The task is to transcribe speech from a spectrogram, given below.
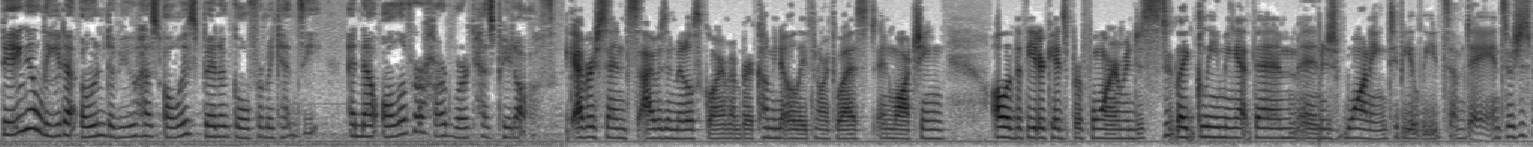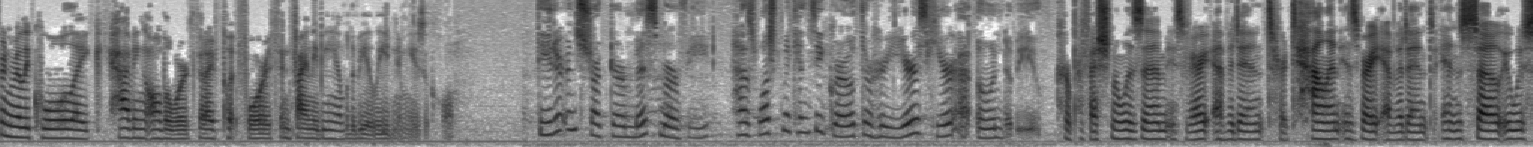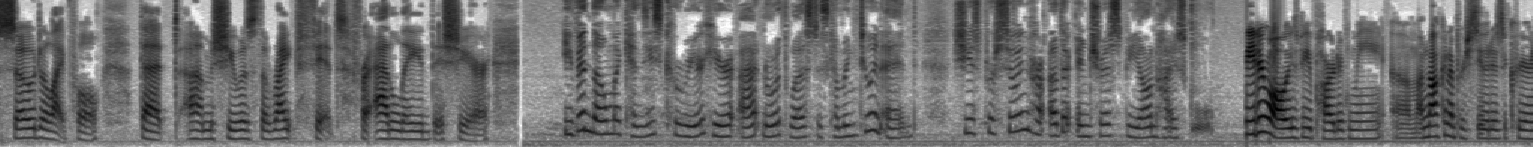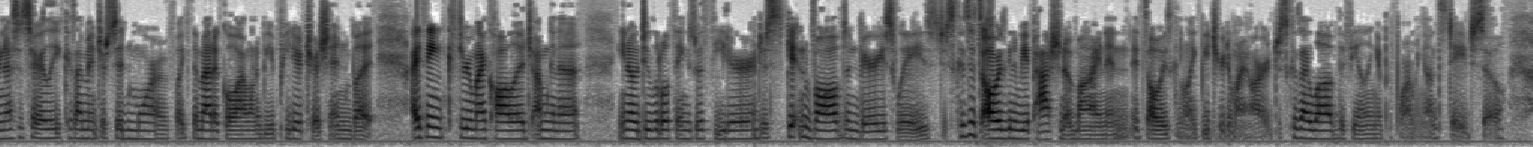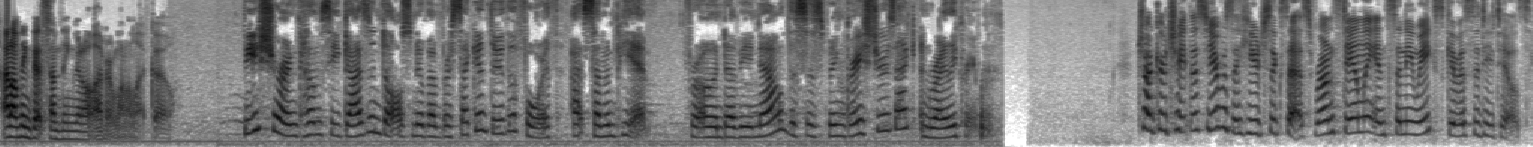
Being a lead at ONW has always been a goal for Mackenzie, and now all of her hard work has paid off. Like, ever since I was in middle school, I remember coming to Olathe Northwest and watching all of the theater kids perform and just like gleaming at them and just wanting to be a lead someday. And so it's just been really cool like having all the work that I've put forth and finally being able to be a lead in a musical. Theater instructor Miss Murphy has watched Mackenzie grow through her years here at ONW. Her professionalism is very evident, her talent is very evident, and so it was so delightful that um, she was the right fit for Adelaide this year. Even though Mackenzie's career here at Northwest is coming to an end, she is pursuing her other interests beyond high school. Theater will always be a part of me. Um, I'm not going to pursue it as a career necessarily because I'm interested in more of like the medical. I want to be a pediatrician, but I think through my college, I'm going to, you know, do little things with theater and just get involved in various ways. Just because it's always going to be a passion of mine and it's always going to like be true to my heart. Just because I love the feeling of performing on stage. So I don't think that's something that I'll ever want to let go. Be sure and come see Guys and Dolls November 2nd through the 4th at 7 p.m. For ONW Now, this has been Grace Jerzak and Riley Kramer. Trunk or Treat this year was a huge success. Ron Stanley and Cindy Weeks give us the details.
